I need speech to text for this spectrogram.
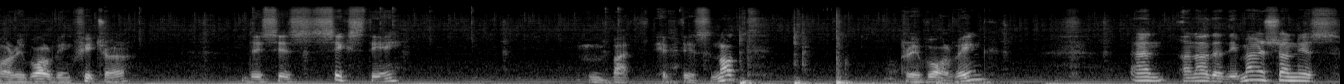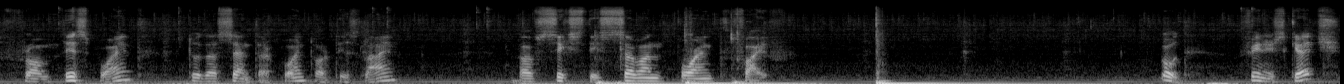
or revolving feature. This is 60 but it is not revolving. And another dimension is from this point to the center point or this line of 67.5 good. Finish sketch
